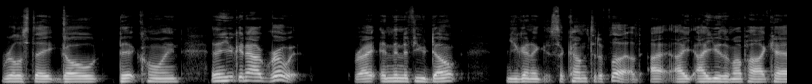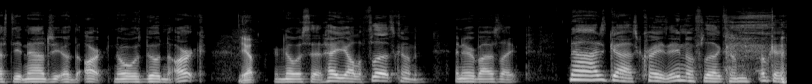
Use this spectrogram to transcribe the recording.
real estate, gold, Bitcoin, and then you can outgrow it, right? And then if you don't, you're gonna succumb to the flood. I, I, I use on my podcast the analogy of the ark. Noah was building the ark, Yep. and Noah said, "Hey, y'all, a flood's coming," and everybody's like, "Nah, this guy's crazy. Ain't no flood coming." Okay,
